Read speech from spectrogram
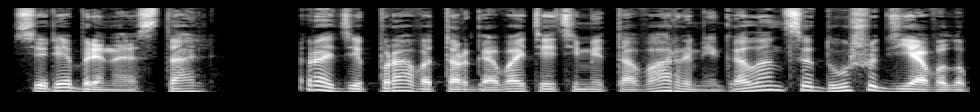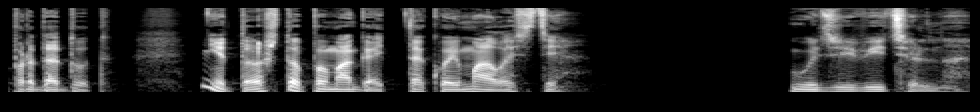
серебряная сталь. Ради права торговать этими товарами голландцы душу дьяволу продадут. Не то что помогать такой малости. Удивительно.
